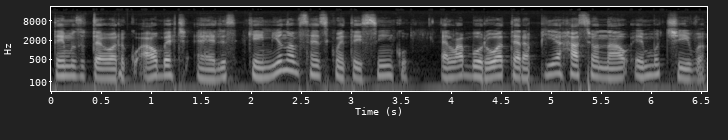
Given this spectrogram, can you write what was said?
temos o teórico Albert Ellis, que em 1955 elaborou a terapia racional emotiva,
